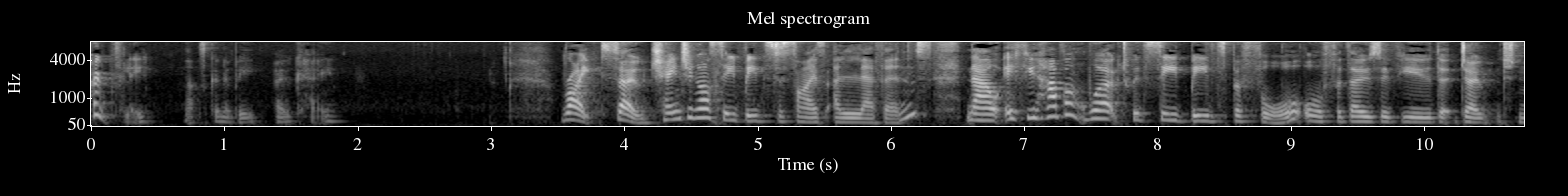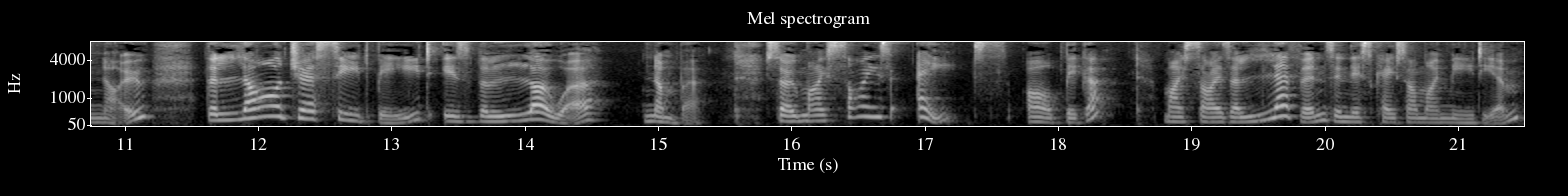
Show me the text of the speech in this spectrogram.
Hopefully that's going to be okay. Right, so changing our seed beads to size 11s. Now, if you haven't worked with seed beads before, or for those of you that don't know, the larger seed bead is the lower number. So my size 8s are bigger, my size 11s in this case are my medium,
